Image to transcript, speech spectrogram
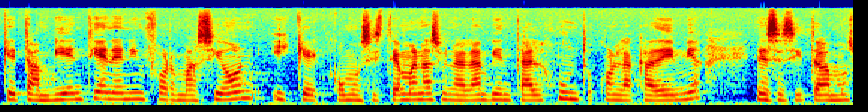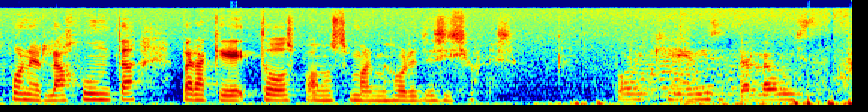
que también tienen información y que como Sistema Nacional Ambiental junto con la academia necesitamos poner la junta para que todos podamos tomar mejores decisiones. ¿Por qué visitar la UISA?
